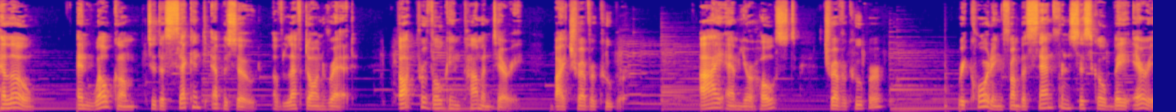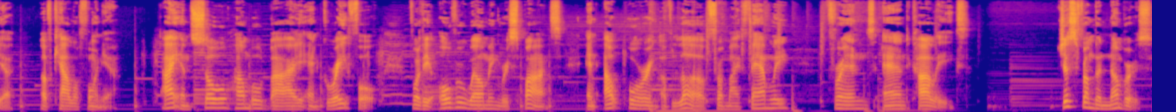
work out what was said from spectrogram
Hello, and welcome to the second episode of Left on Red Thought Provoking Commentary by Trevor Cooper. I am your host, Trevor Cooper, recording from the San Francisco Bay Area of California. I am so humbled by and grateful for the overwhelming response and outpouring of love from my family, friends, and colleagues. Just from the numbers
